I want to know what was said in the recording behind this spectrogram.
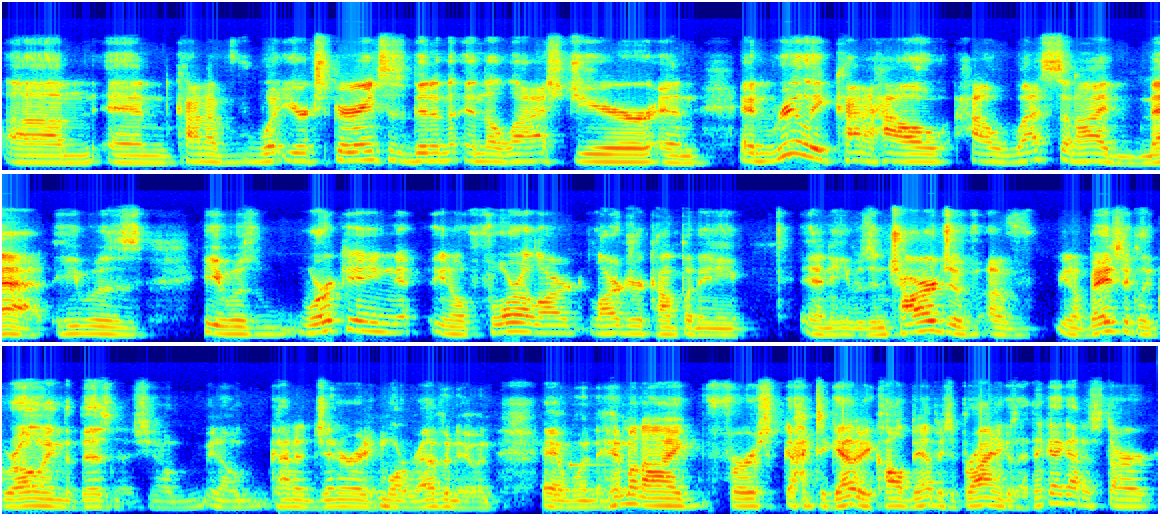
um, and kind of what your experience has been in the, in the last year and and really kind of how how Wes and I met. He was he was working, you know, for a large larger company, and he was in charge of of you know basically growing the business, you know, you know, kind of generating more revenue. And and when him and I first got together, he called me up. He said, Brian, because I think I got to start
